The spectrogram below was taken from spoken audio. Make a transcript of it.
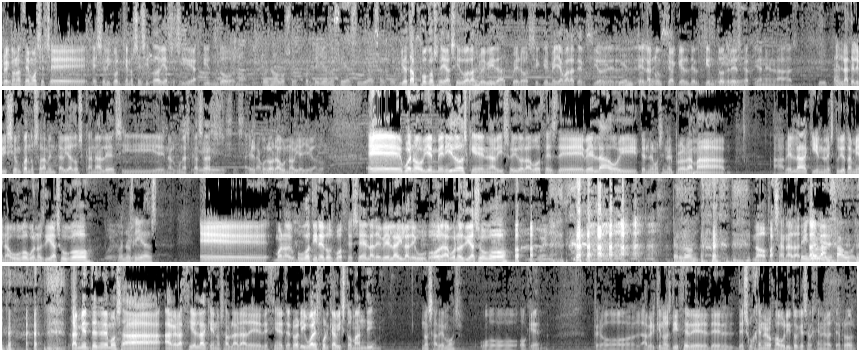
reconocemos ese, ese licor que no sé si todavía se sigue haciendo o no. Pues no lo sé, porque yo no soy así de esas bebidas. Yo tampoco soy asiduo a las bebidas, pero sí que me llama la atención Sí, el, 103. el anuncio aquel del 103 Sí. que hacían en las en la televisión cuando solamente había dos canales y en algunas casas Sí, sí, sí, el color muy- aún no había llegado. Eh, bueno, bienvenidos. Quien habéis oído la voz es de Vela. Hoy tendremos en el programa a Vela, aquí en el estudio también a Hugo. Buenos días, Hugo. Buenos días. Eh, bueno, Hugo tiene dos voces, ¿eh? la de Vela y la de Hugo. Hola, buenos días, Hugo. Perdón. no pasa nada. Vengo lanzado hoy. También tendremos a, a Graciela que nos hablará de, de cine terror. Igual es porque ha visto Mandy, no sabemos, o, o qué. Pero a ver qué nos dice de, de- de su género favorito, que es el género de terror.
